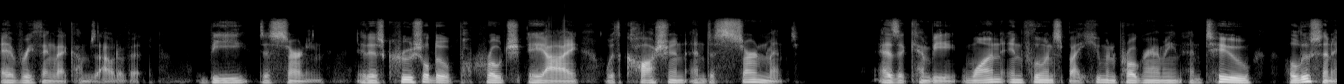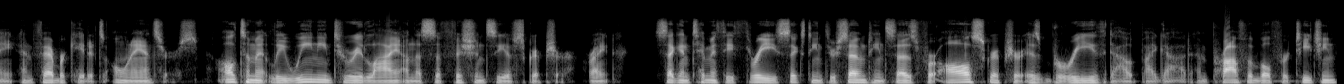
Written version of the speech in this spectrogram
everything that comes out of it. Be discerning. It is crucial to approach AI with caution and discernment, as it can be one, influenced by human programming, and two, hallucinate and fabricate its own answers. Ultimately, we need to rely on the sufficiency of Scripture, right? 2 Timothy 3 16 through 17 says, For all scripture is breathed out by God and profitable for teaching,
